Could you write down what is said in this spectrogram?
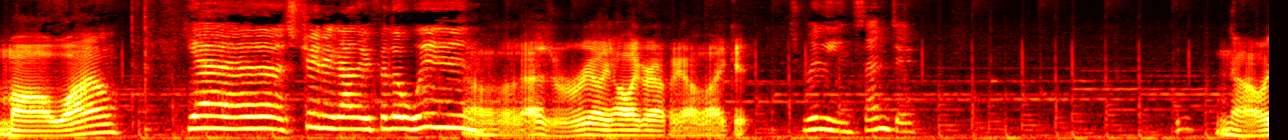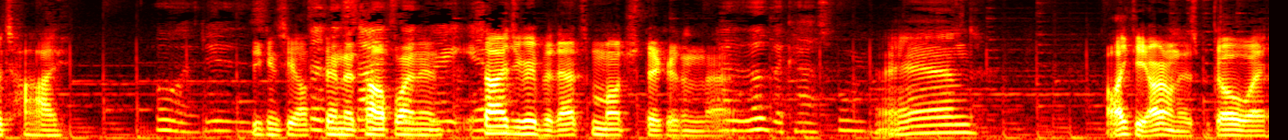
Mawile. Yes. Trainer gallery for the win. Oh, that's really holographic. I like it. It's really incented. No, it's high. Oh, it is. You can see how The- thin the the, top line is. yeah. Sides are great, but that's much thicker than that. I love the Castform. And I like the art on this, but go away.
